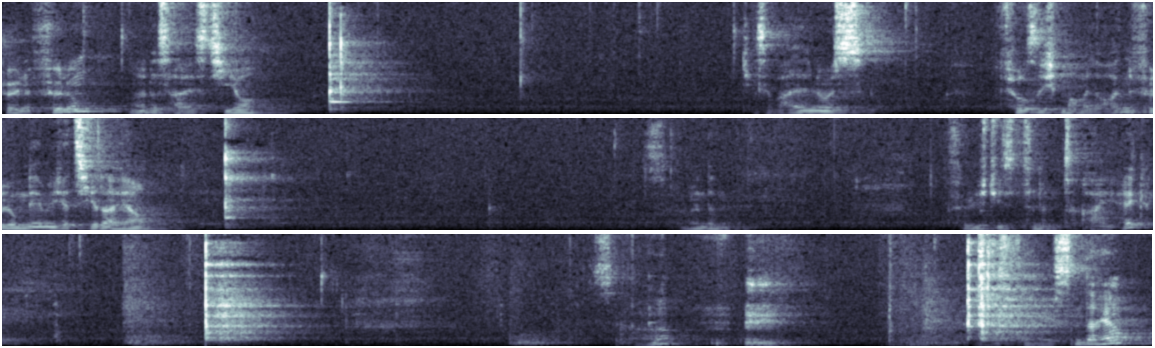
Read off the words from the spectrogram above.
schöne Füllung. Das heißt hier diese Walnuss, Pfirsich, Marmeladenfüllung nehme ich jetzt hier daher. So, dann fülle ich diese zu einem Dreieck. So. Das ist der nächsten daher.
